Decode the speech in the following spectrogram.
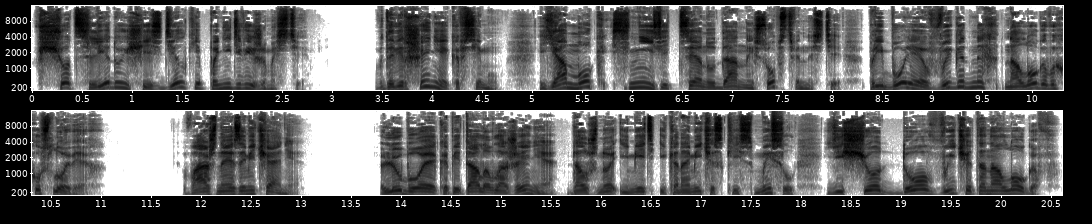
в счет следующей сделки по недвижимости. В довершение ко всему, я мог снизить цену данной собственности при более выгодных налоговых условиях. Важное замечание. Любое капиталовложение должно иметь экономический смысл еще до вычета налогов.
